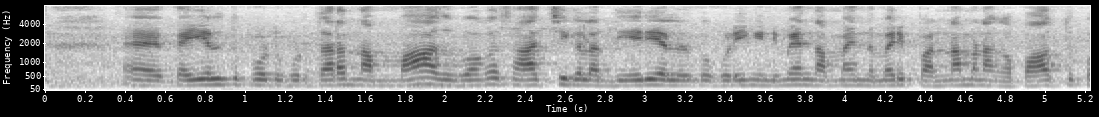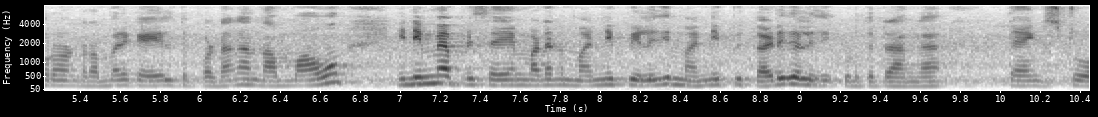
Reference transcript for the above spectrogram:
கையெழுத்து போட்டு கொடுத்தாரு. அந்த அம்மா அது போக சாட்சிகள் அந்த ஏரியாவில் இருக்கக்கூடிய இனிமேல் அந்த அம்மா இந்த மாதிரி பண்ணாமல் நாங்கள் பார்த்துக்குறோன்ற மாதிரி கையெழுத்து போட்டாங்க. அந்த அம்மாவும் இனிமேல் அப்படி செய்ய மாட்டேன்னு மன்னிப்பு எழுதி மன்னிப்பு கடிதம் எழுதி கொடுத்துட்டாங்க. Thanks to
